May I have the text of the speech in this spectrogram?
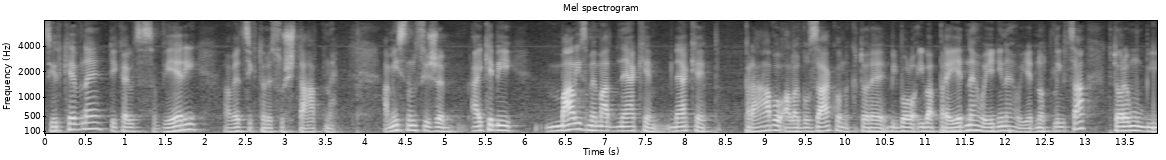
cirkevné, týkajúce sa viery a veci, ktoré sú štátne. A myslím si, že aj keby mali sme mať nejaké, nejaké právo alebo zákon, ktoré by bolo iba pre jedného jediného jednotlivca, ktorému by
